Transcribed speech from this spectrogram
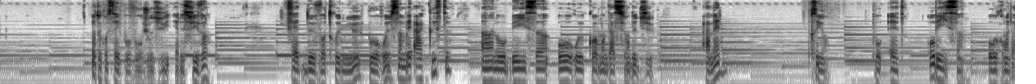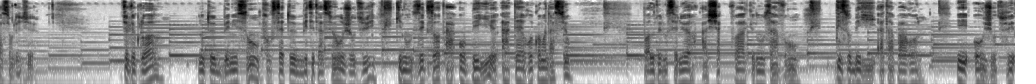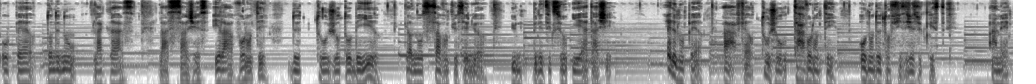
Notre conseil pour vous aujourd'hui est le suivant. Faites de votre mieux pour ressembler à Christ en obéissant aux recommandations de Dieu. Amen. Prions pour être obéissants aux recommandations de Dieu. Dieu de gloire, nous te bénissons pour cette méditation aujourd'hui qui nous exhorte à obéir à tes recommandations. Pardonne-nous Seigneur à chaque fois que nous avons désobéi à ta parole. Et aujourd'hui, au Père, donne-nous la grâce, la sagesse et la volonté de toujours t'obéir, car nous savons que Seigneur, une bénédiction y est attachée. Aide-nous, Père, à faire toujours ta volonté au nom de ton Fils Jésus-Christ. Amen.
